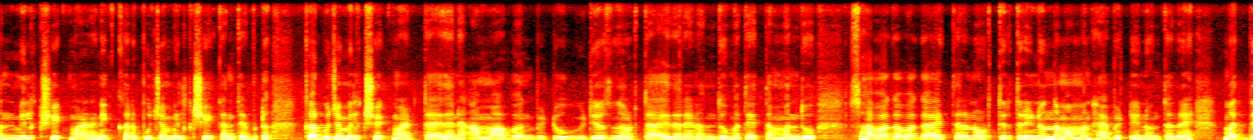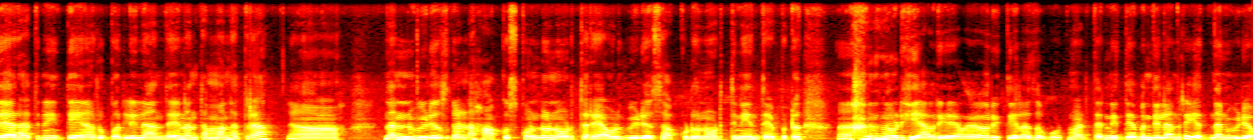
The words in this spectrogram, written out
ಒಂದು ಮಿಲ್ಕ್ ಶೇಕ್ ಮಾಡೋಣ, ಕರ್ಬೂಜ ಮಿಲ್ಕ್ ಶೇಕ್ ಅಂತ ಹೇಳ್ಬಿಟ್ಟು ಕರ್ಬೂಜ ಮಿಲ್ಕ್ ಶೇಕ್ ಮಾಡ್ತಾ ಇದ್ದಾನೆ. ಅಮ್ಮ ಬಂದ್ಬಿಟ್ಟು ವಿಡಿಯೋಸ್ ನೋಡ್ತಾ ಇದ್ದಾರೆ ನಂದು, ಮತ್ತೆ ತಮ್ಮಂದು ಸೊ ಅವಾಗವಾಗ ಈ ಥರ ನೋಡ್ತಿರ್ತಾರೆ. ಇನ್ನೊಂದು ನಮ್ಮ ಅಮ್ಮನ ಹ್ಯಾಬಿಟ್ ಏನು ಅಂತಂದರೆ ಮಧ್ಯರಾತ್ರಿ ನಿದ್ದೆ ಏನಾದ್ರು ಬರಲಿಲ್ಲ ಅಂದರೆ ನನ್ನ ತಮ್ಮನ ಹತ್ರ ನನ್ನ ವೀಡಿಯೋಸ್ಗಳನ್ನ ಹಾಕಿಸ್ಕೊಂಡು ನೋಡ್ತಾರೆ. ಅವಳು ವೀಡಿಯೋಸ್ ಹಾಕ್ಕೊಡು, ನೋಡ್ತೀನಿ ಅಂತ ಹೇಳ್ಬಿಟ್ಟು ನೋಡಿ ಯಾವ ಯಾವ ರೀತಿ ಎಲ್ಲ ಸಪೋರ್ಟ್ ಮಾಡ್ತಾರೆ. ನಿದ್ದೆ ಬಂದಿಲ್ಲ ಅಂದರೆ ಎದ್ದು ನನ್ನ ವೀಡಿಯೋ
